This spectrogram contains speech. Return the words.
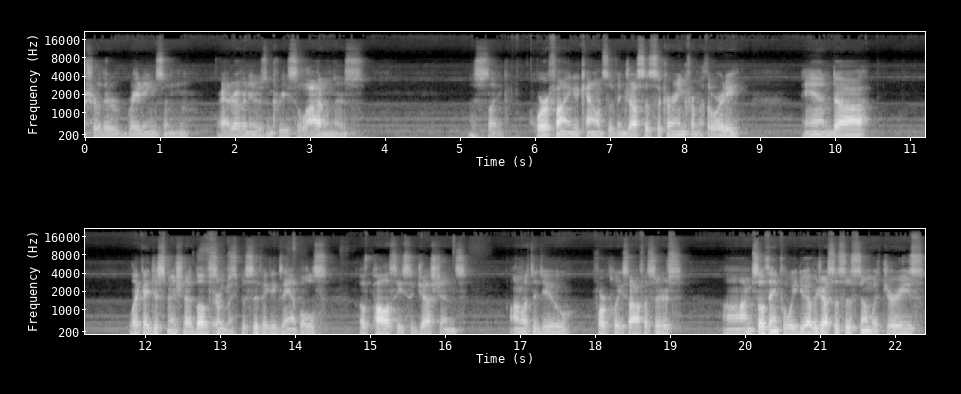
sure their ratings and ad revenues increase a lot when there's this like horrifying accounts of injustice occurring from authority. And uh, like I just mentioned, I'd love Certainly. some specific examples of policy suggestions on what to do for police officers. Uh, I'm so thankful we do have a justice system with juries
